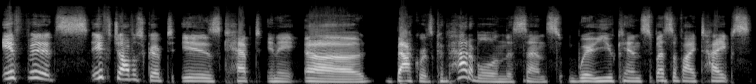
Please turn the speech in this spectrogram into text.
if it's if JavaScript is kept in a uh, backwards compatible in this sense, where you can specify types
